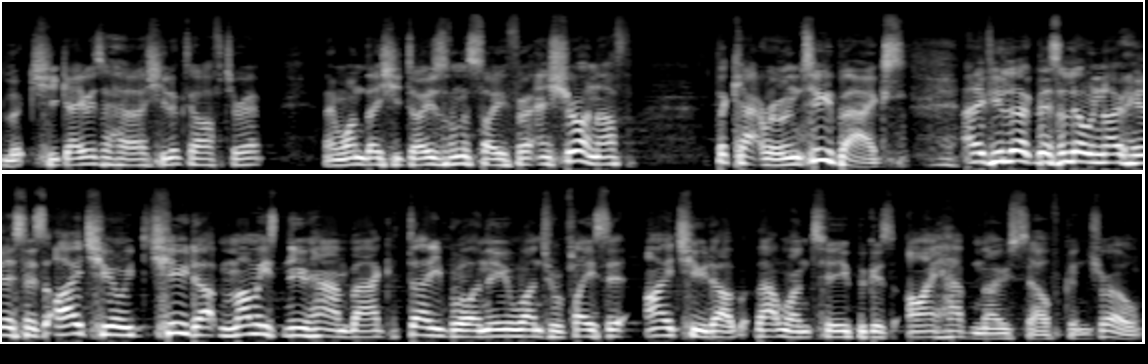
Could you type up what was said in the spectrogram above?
Look, she gave it to her, she looked after it. And one day she dozed on the sofa, and sure enough, the cat ruined two bags. And if you look, there's a little note here that says, I chewed, up mummy's new handbag. Daddy brought a new one to replace it. I chewed up that one too because I have no self control.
